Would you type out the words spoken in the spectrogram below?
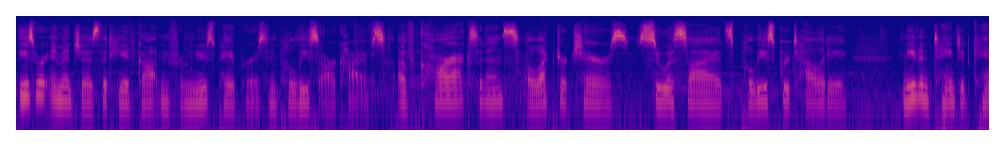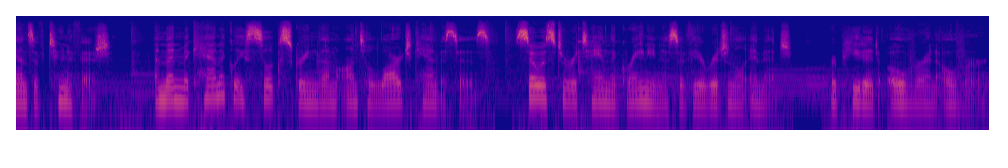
These were images that he had gotten from newspapers and police archives of car accidents, electric chairs, suicides, police brutality, and even tainted cans of tuna fish, and then mechanically silkscreened them onto large canvases so as to retain the graininess of the original image, repeated over and over.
